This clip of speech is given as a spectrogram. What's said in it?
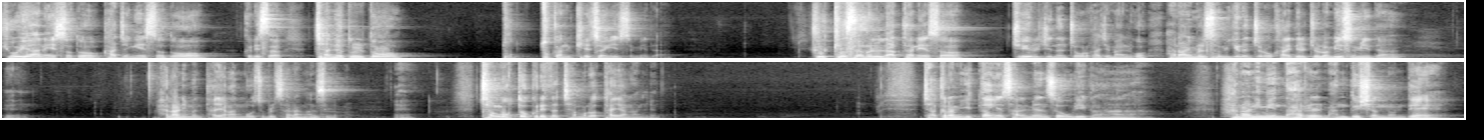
교회 안에 있어도 가정에 있어도 그래서 자녀들도 독특한 개성이 있습니다 그 개성을 나타내서 죄를 짓는 쪽으로 가지 말고 하나님을 섬기는 쪽으로 가야 될 줄로 믿습니다 예. 하나님은 다양한 모습을 사랑하세요 예. 천국도 그래서 참으로 다양합니다. 자 그럼 이 땅에 살면서 우리가 하나님이 나를 만드셨는데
